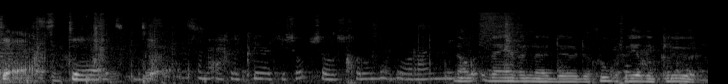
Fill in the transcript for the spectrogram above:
Dit, dit, dit. Er staan eigenlijk kleurtjes op, zoals groen en oranje. Nou, wij hebben eh, de, de groepen verdeeld in kleuren.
